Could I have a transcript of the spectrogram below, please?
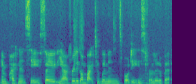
in pregnancy. So, yeah, I've really gone back to women's bodies for a little bit.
